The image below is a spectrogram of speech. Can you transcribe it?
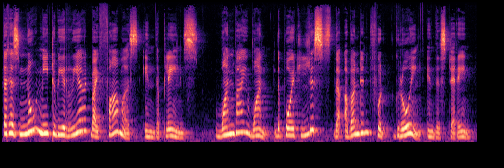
that has no need to be reared by farmers in the plains. One by one, the poet lists the abundant food growing in this terrain.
